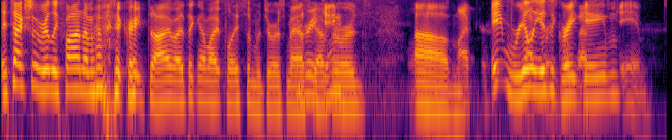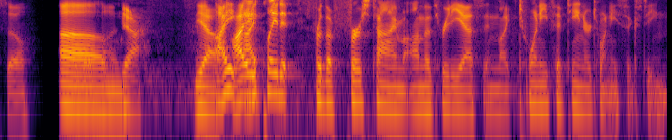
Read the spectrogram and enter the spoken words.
it's actually really fun. I'm having a great time. I think I might play some Majora's It's Mask afterwards. Well, Um, per- it really is a great best game. So Um, time. Yeah. Yeah, I, I, played it for the first time on the 3DS in like 2015 or 2016.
